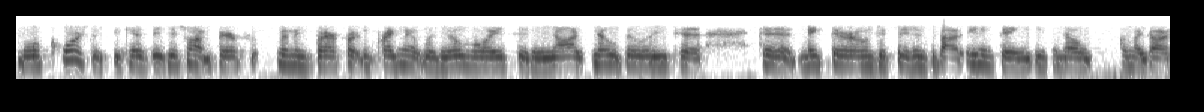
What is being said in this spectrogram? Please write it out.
Well, of course, it's because they just want barefoot, women barefoot and pregnant with no voice and not no ability to to make their own decisions about anything, even though, oh my gosh,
